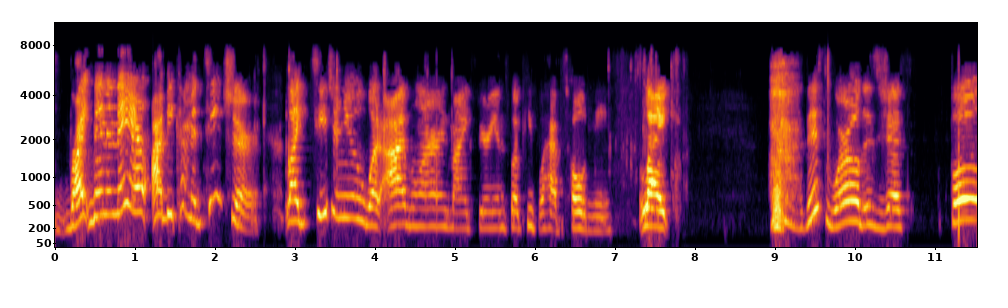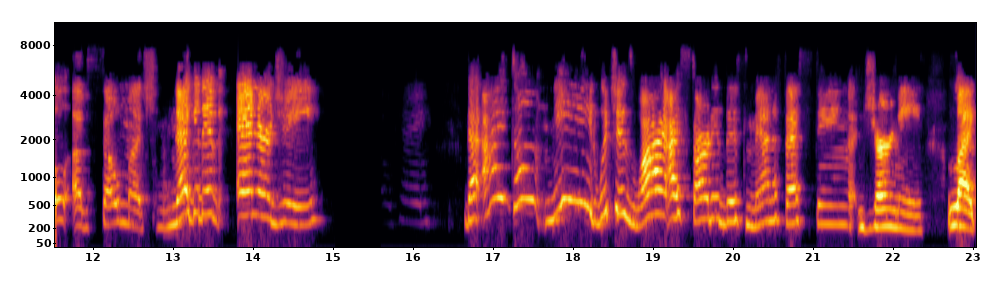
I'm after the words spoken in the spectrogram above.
Right then and there, I become a teacher like teaching you what I've learned, my experience, what people have told me. Like this world is just full of so much negative energy that I don't need, which is why I started this manifesting journey. Like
